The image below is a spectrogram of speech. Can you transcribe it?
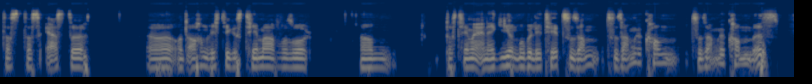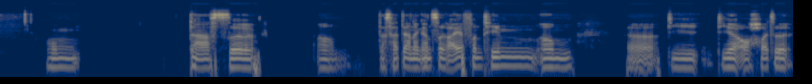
das, das erste äh, und auch ein wichtiges Thema, wo so ähm, das Thema Energie und Mobilität zusammen, zusammengekommen, zusammengekommen ist. Um, das, äh, ähm, das hat ja eine ganze Reihe von Themen, ähm, äh, die, die ja auch heute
